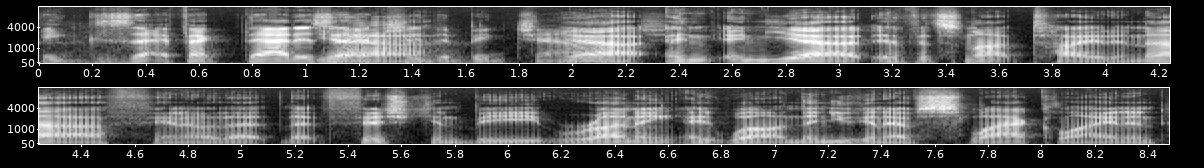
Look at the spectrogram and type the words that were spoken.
exact. In fact, that is Yeah. actually the big challenge. yeah and and yet if it's not tight enough you know that that fish can be running eh, well and then you can have slack line and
